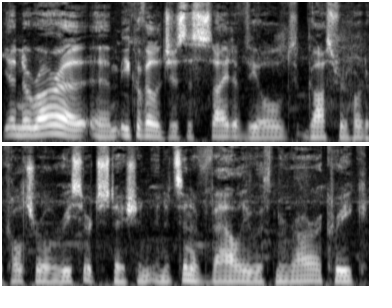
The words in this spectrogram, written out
Yeah, Narara um, Eco Village is the site of the old Gosford Horticultural Research Station, and it's in a valley with Narara Creek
